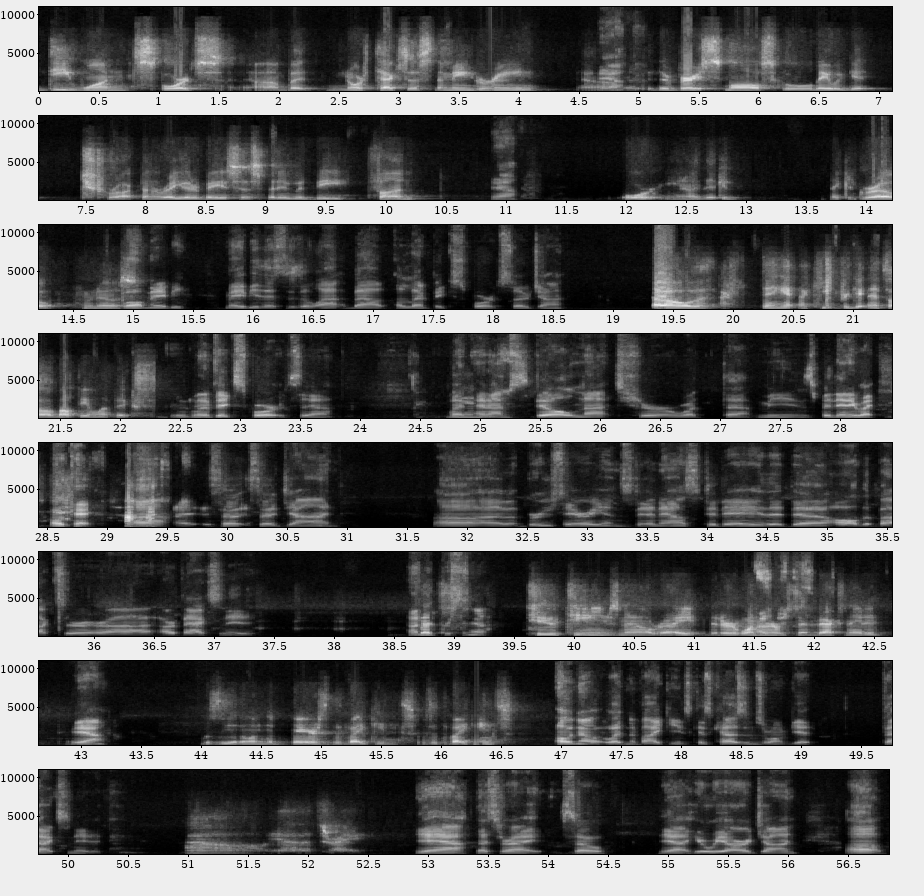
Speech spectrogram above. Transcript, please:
D1 sports, uh, but North Texas, the Mean Green, uh, yeah. they're very small school. They would get trucked on a regular basis, but it would be fun. Yeah. Or you know they could they could grow. Who knows? Well, maybe maybe this is a lot about Olympic sports, so John. Oh, dang it! I keep forgetting it's all about the Olympics. Olympic sports, yeah. But, and I'm still not sure what that means. But anyway, okay. Uh, so, so John, uh, Bruce Arians announced today that uh, all the Bucs are uh, are vaccinated. Hundred percent. Two teams now, right, that are one hundred percent vaccinated. Yeah. Was the other one the Bears, the Vikings? Was it the Vikings? Oh no, it wasn't the Vikings because Cousins won't get vaccinated. Oh yeah, that's right. Yeah, that's right. So yeah, here we are, John. Uh,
